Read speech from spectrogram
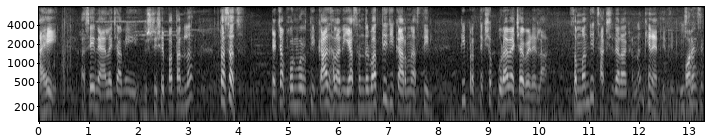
आहे असे न्यायालयाच्या आम्ही दृष्टिक्षेपात आणलं. तसंच त्याच्या फोनवरती का झाला आणि या संदर्भातली जी कारणं असतील ती प्रत्यक्ष पुराव्याच्या वेळेला संबंधित साक्षीदाराकडनं घेण्यात येतील. फॉरेन्सिक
